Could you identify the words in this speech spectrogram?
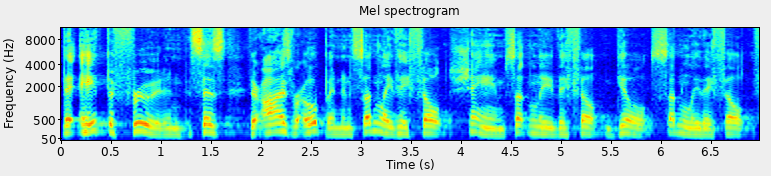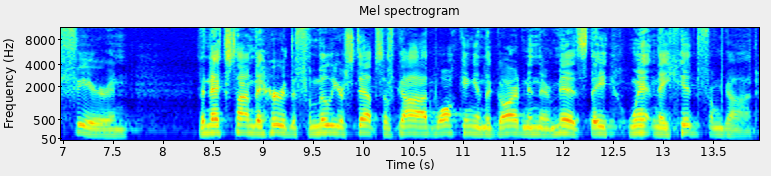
They ate the fruit, and it says their eyes were opened, and suddenly they felt shame. Suddenly they felt guilt. Suddenly they felt fear. And the next time they heard the familiar steps of God walking in the garden in their midst, they went and they hid from God.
